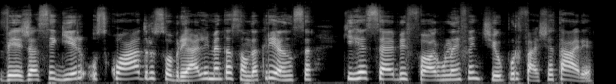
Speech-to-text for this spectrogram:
Veja a seguir os quadros sobre a alimentação da criança que recebe fórmula infantil por faixa etária.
